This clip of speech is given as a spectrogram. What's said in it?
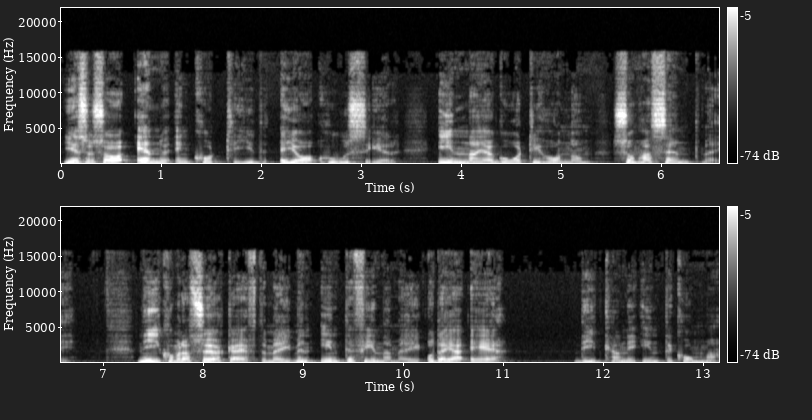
Jesus sa, ännu en kort tid är jag hos er innan jag går till honom som har sänt mig. Ni kommer att söka efter mig men inte finna mig och där jag är, dit kan ni inte komma.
